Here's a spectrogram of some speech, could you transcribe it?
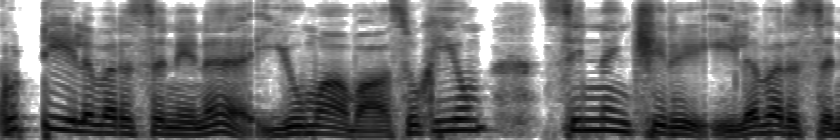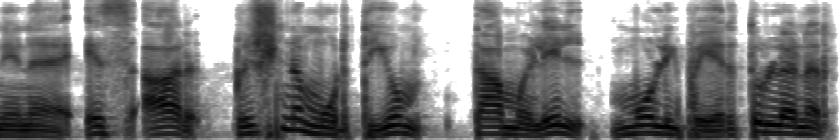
குட்டி இளவரசன் என யுமா வாசுகியும் சின்னஞ்சிறு இளவரசன் என எஸ் ஆர் கிருஷ்ணமூர்த்தியும் தமிழில் மொழிபெயர்த்துள்ளனர்.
